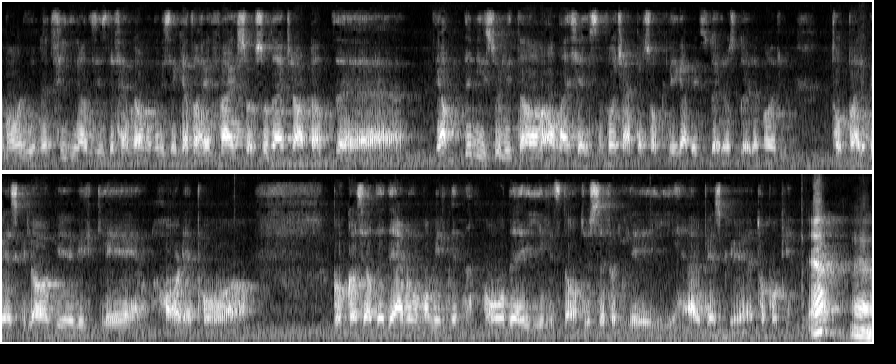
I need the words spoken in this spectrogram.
De har vel vunnet fire av de siste fem gangene, hvis ikke jeg tar helt feil. Så, så det er klart at eh, ja, det viser jo litt av anerkjennelsen for Champions Hockey League er blitt større og større når topp europeiske lag virkelig har det på blokka si at det er noe man vil vinne. Og det gir litt status selvfølgelig i europeisk topphockey. Ja. ja.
